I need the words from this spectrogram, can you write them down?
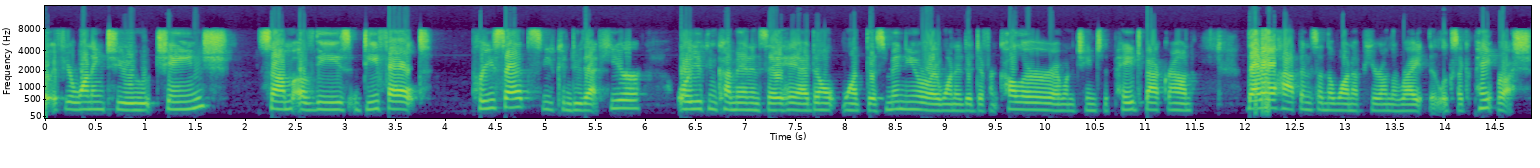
if you're wanting to change some of these default presets, you can do that here, or you can come in and say, hey, I don't want this menu, or I wanted a different color, or I want to change the page background. That all happens in the one up here on the right that looks like a paintbrush.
